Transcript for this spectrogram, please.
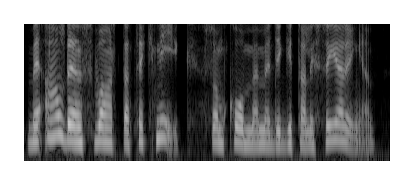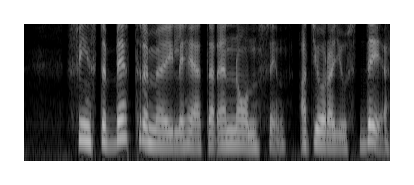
Med all den svarta teknik som kommer med digitaliseringen finns det bättre möjligheter än någonsin att göra just det.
